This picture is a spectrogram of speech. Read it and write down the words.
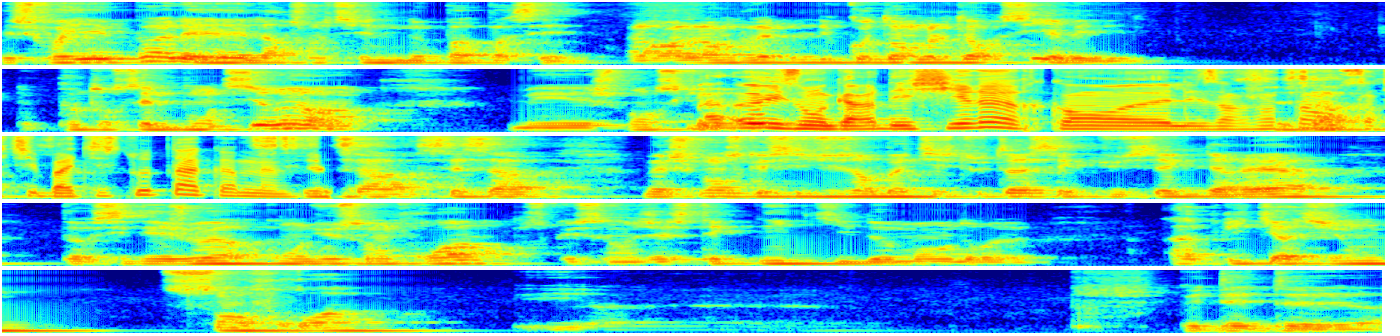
je voyais pas l'Argentine ne pas passer. Alors, côté Angleterre aussi, il y avait de potentiels bons tireurs. Hein. Mais je pense que. Bah, eux, ils ont gardé Schirrer quand euh, les Argentins ont sorti Batistuta quand même. C'est ça, c'est ça. Mais je pense que si tu sors Batistuta, c'est que tu sais que derrière, tu as aussi des joueurs qui ont du sang-froid, parce que c'est un geste technique qui demande euh, application, sang-froid, et euh, peut-être euh,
